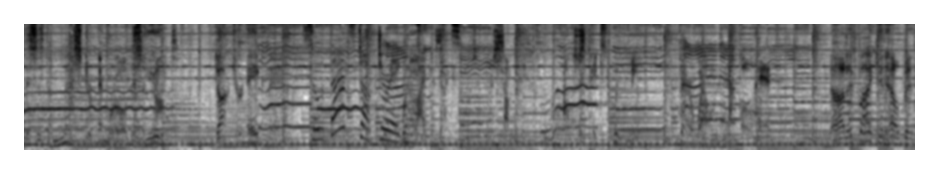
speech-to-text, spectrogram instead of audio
this is the Master Emerald, is it not? Dr. Eggman. So that's Dr. Eggman. Well, I guess use it for something. I'll just take it with me. Farewell, knucklehead. Not if I can help it.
